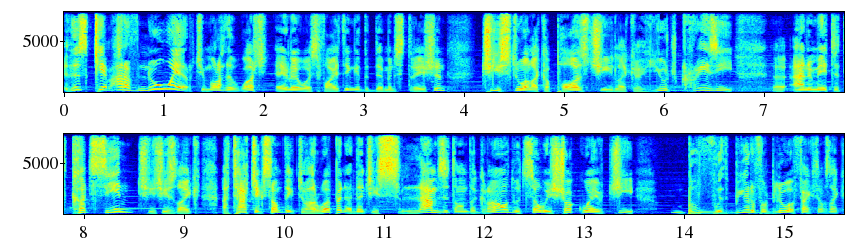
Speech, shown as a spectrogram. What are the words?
this came out of nowhere she مرة watch Aloy was fighting at the demonstration she stood like a pause she like a huge crazy uh, animated cutscene she, she's like attaching something to her weapon and then she slams it on the ground with so shockwave she boof, with beautiful blue effects I was like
